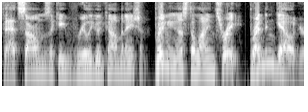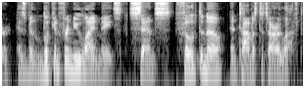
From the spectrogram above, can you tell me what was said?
That sounds like a really good combination. Bringing us to line three. Brendan Gallagher has been looking for new line mates since Phillip Danault and Tomas Tatar left.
